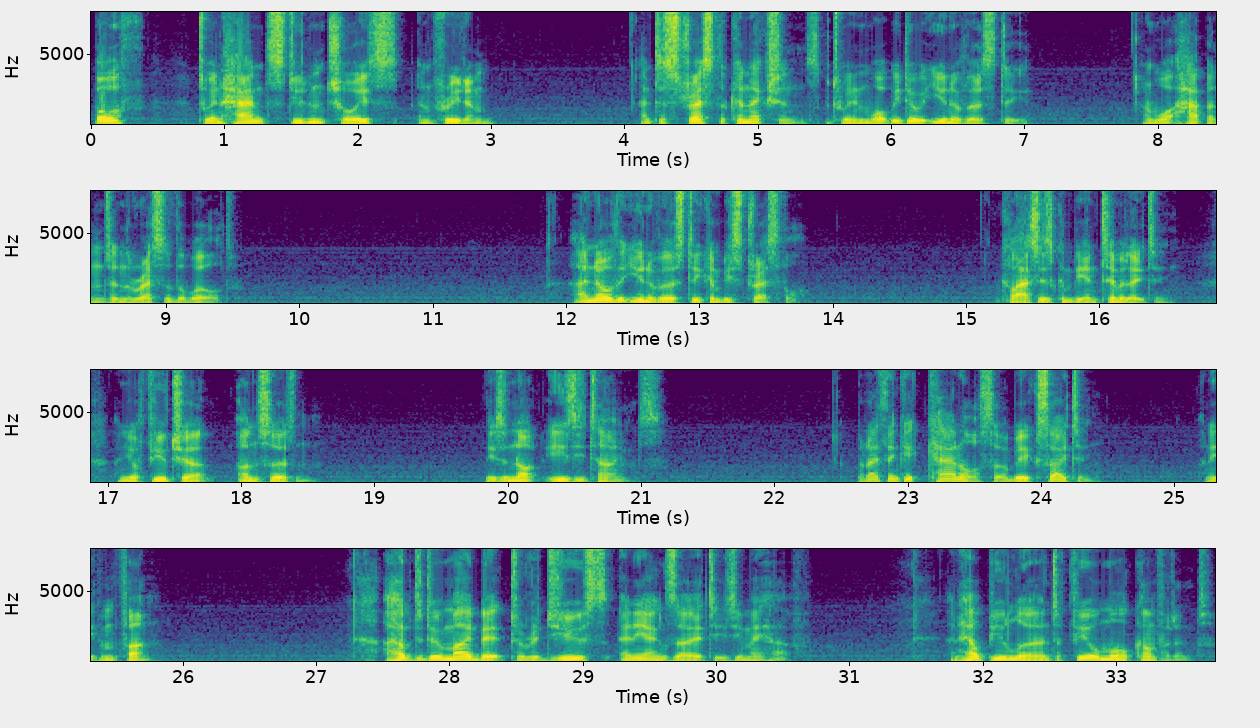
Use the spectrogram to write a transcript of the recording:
both to enhance student choice and freedom, and to stress the connections between what we do at university and what happens in the rest of the world. I know that university can be stressful. Classes can be intimidating, and your future uncertain. These are not easy times. But I think it can also be exciting and even fun. I hope to do my bit to reduce any anxieties you may have and help you learn to feel more confident,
